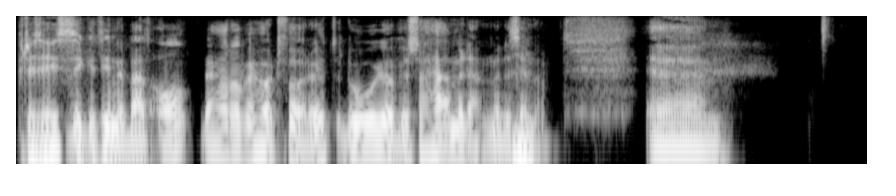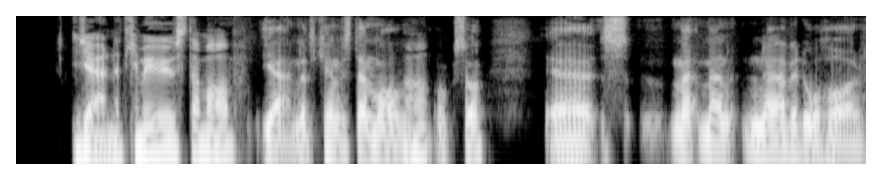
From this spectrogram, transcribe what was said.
Precis. Vilket innebär att ja, det här har vi hört förut. Då gör vi så här med den medicinen. Eh, Hjärnet kan vi ju stämma av. hjärnet kan vi stämma av Ja. också. Eh, men, men när vi då har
